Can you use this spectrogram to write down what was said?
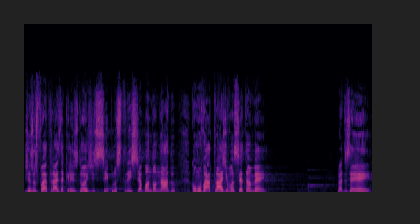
Jesus foi atrás daqueles dois discípulos tristes e abandonados, como vai atrás de você também, para dizer: Ei,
